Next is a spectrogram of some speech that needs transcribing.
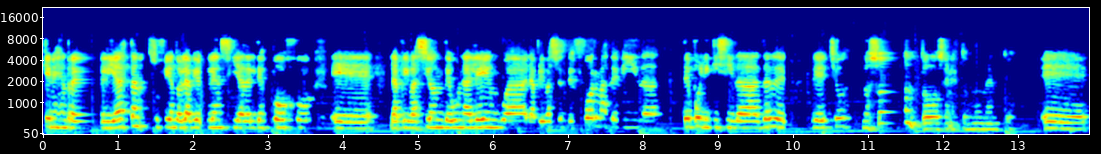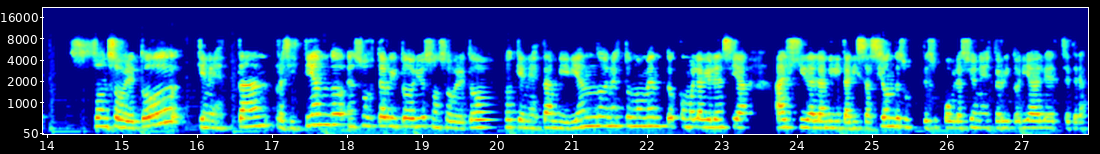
quienes en realidad están sufriendo la violencia del despojo, eh, la privación de una lengua, la privación de formas de vida, de politicidad, de derechos no son todos en estos momentos. Eh, son sobre todo quienes están resistiendo en sus territorios, son sobre todo quienes están viviendo en estos momentos como la violencia álgida, la militarización de sus, de sus poblaciones territoriales, etc.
